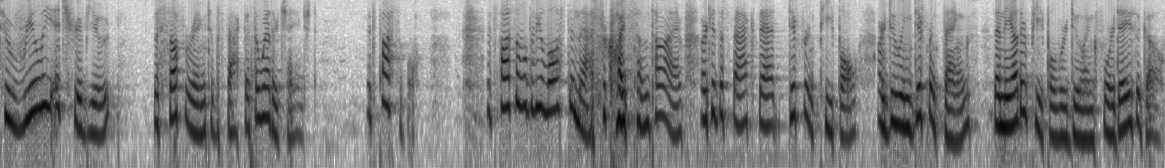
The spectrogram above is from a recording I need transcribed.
to really attribute the suffering to the fact that the weather changed. It's possible. It's possible to be lost in that for quite some time, or to the fact that different people are doing different things than the other people were doing four days ago.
